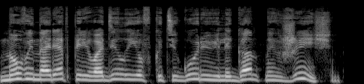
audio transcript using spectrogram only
Новый наряд переводил ее в категорию элегантных женщин.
